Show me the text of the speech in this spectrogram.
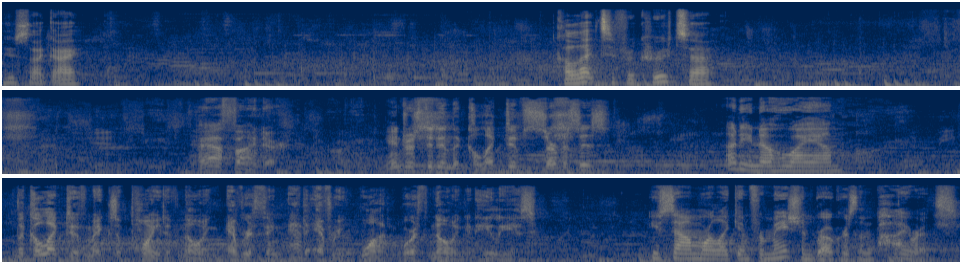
Who's that guy? Collective recruiter. Pathfinder. Interested in the Collective's services? How do you know who I am? The Collective makes a point of knowing everything and everyone worth knowing in Heleus. You sound more like information brokers than pirates.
